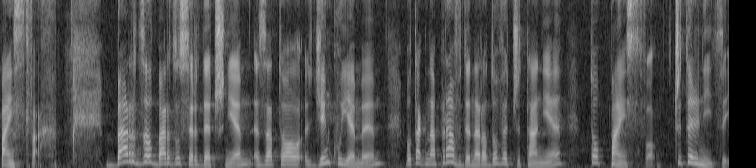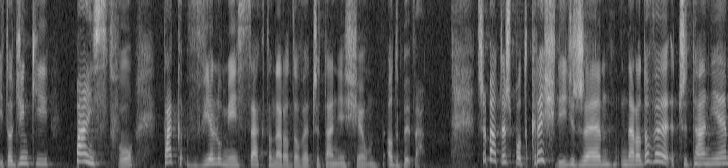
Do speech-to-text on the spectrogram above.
państwach. Bardzo, bardzo serdecznie za to dziękujemy, bo tak naprawdę Narodowe Czytanie to państwo, czytelnicy i to dzięki państwu tak w wielu miejscach to Narodowe Czytanie się odbywa. Trzeba też podkreślić, że narodowe czytanie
